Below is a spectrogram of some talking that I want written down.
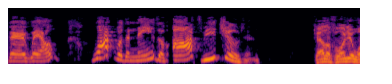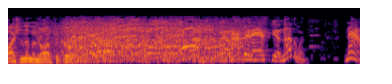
Very well. What were the names of our three children? California, Washington, and North Dakota. Well, I better ask you another one. Now,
